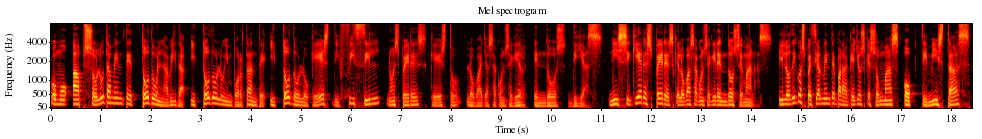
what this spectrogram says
como absolutamente todo en la vida y todo lo importante y todo lo que es difícil, no esperes que esto lo vayas a conseguir en dos días. Ni siquiera esperes que lo vas a conseguir en dos semanas. Y lo digo especialmente para aquellos que son más optimistas.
